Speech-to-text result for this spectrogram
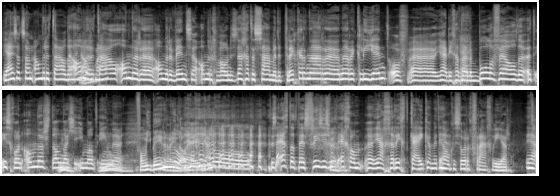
Ja, is dat zo'n andere taal dan in andere Alkmaar? taal, andere, andere wensen, andere gewoontes. Daar gaat er samen de trekker naar, eh, naar een cliënt. Of eh, ja, die gaat naar de bollevelden. Het is gewoon anders dan dat je iemand in... No. eh, Van wie ben je er No, dan? hè, ja. No. Dus echt dat West-Fries is. Je moet echt gewoon eh, ja, gericht kijken met Ja. elke zorgvraag weer. Ja,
